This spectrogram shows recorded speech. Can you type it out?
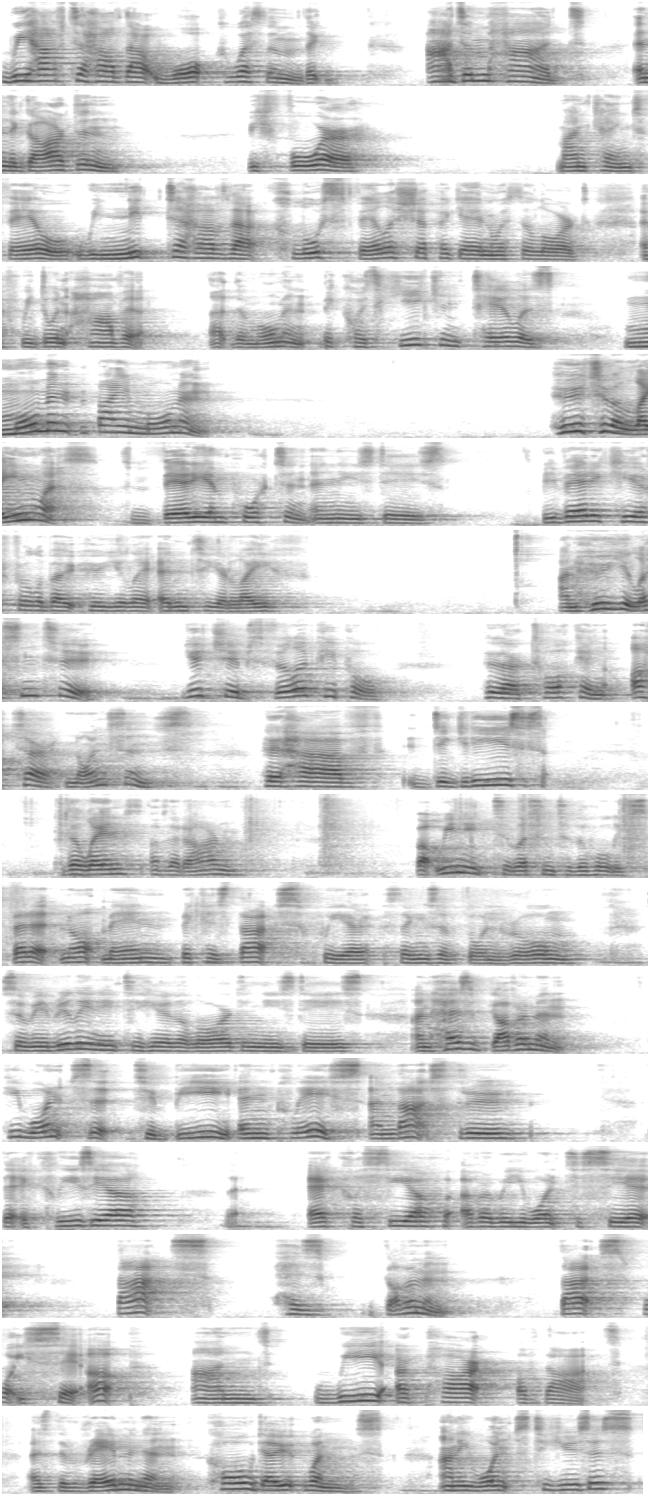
We have to have that walk with Him that Adam had in the garden before mankind fell. We need to have that close fellowship again with the Lord if we don't have it at the moment, because He can tell us moment by moment who to align with. It's very important in these days. Be very careful about who you let into your life and who you listen to. YouTube's full of people who are talking utter nonsense, who have degrees the length of their arm. But we need to listen to the Holy Spirit, not men, because that's where things have gone wrong. So we really need to hear the Lord in these days and His government. He wants it to be in place, and that's through the ecclesia, the ecclesia, whatever way you want to say it, that's his government. That's what he set up. And we are part of that as the remnant, called out ones. And he wants to use us.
